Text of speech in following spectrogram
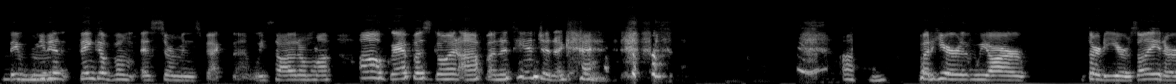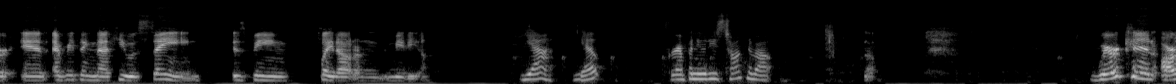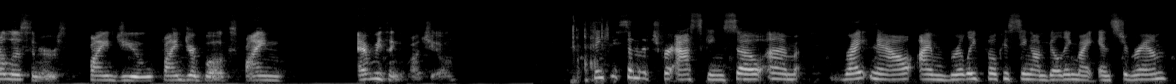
They, We Mhm. didn't think of them as sermons back then. We thought them, uh, oh, Grandpa's going off on a tangent again. Awesome. but here we are 30 years later, and everything that he was saying is being played out on the media. Yeah. Yep. Grandpa knew what he's talking about. So, Where can our listeners find you, find your books, find everything about you? Thank you so much for asking. So, um, right now, I'm really focusing on building my Instagram.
